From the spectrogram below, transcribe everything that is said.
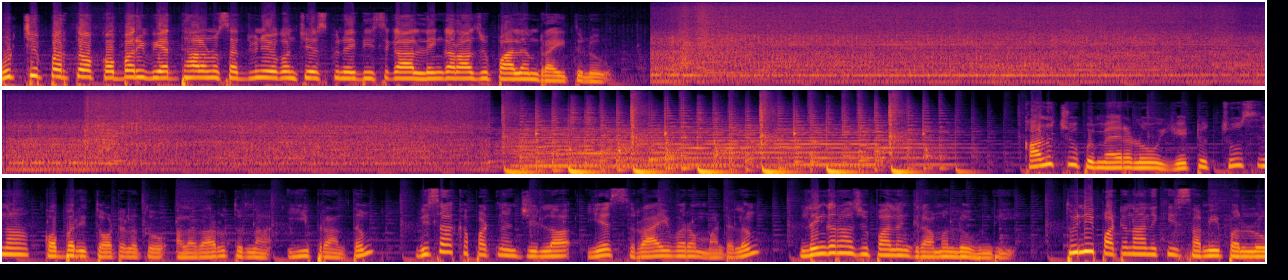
వుడ్ చిప్పర్తో కొబ్బరి వ్యర్థాలను సద్వినియోగం చేసుకునే దిశగా లింగరాజుపాలెం రైతులు. కనుచూపు మేరలో ఎటు చూసినా కొబ్బరి తోటలతో అలరారుతున్న ఈ ప్రాంతం విశాఖపట్నం జిల్లా ఎస్. రాయవరం మండలం లింగరాజుపాలెం గ్రామంలో ఉంది. తుని పట్టణానికి సమీపంలో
